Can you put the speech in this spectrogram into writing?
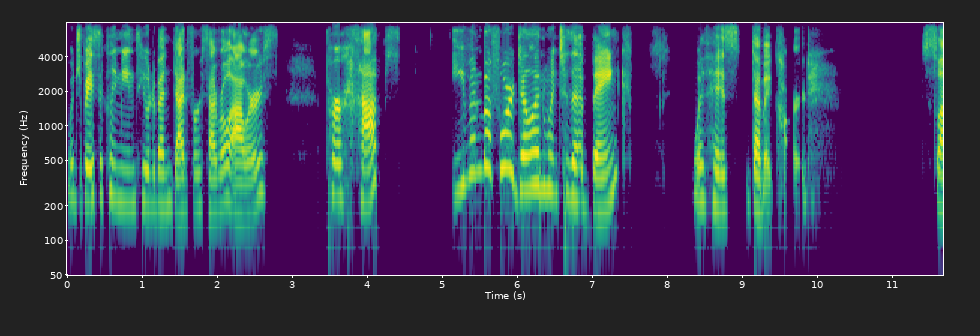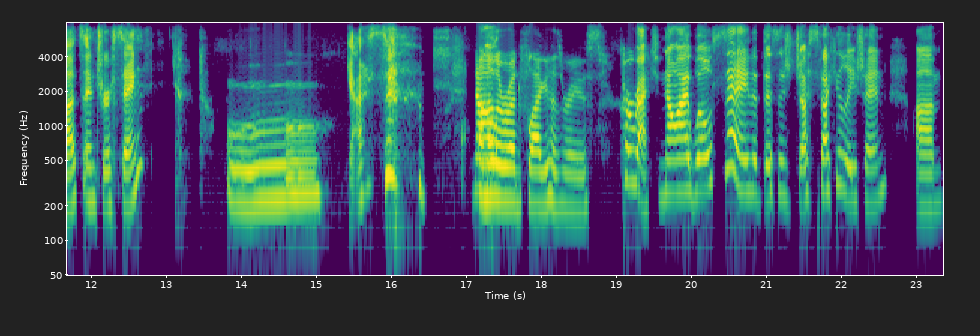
which basically means he would have been dead for several hours. Perhaps even before Dylan went to the bank with his debit card. So that's interesting. Ooh. Yes. now, Another red flag has raised. Correct. Now I will say that this is just speculation. Um,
